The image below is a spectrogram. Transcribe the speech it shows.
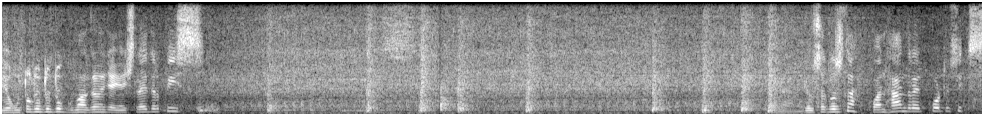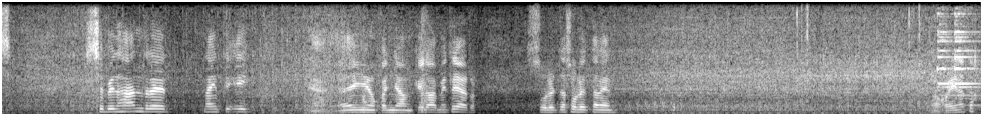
Yung tugtog-tugtog gumagano dyan, yung slider piece. Yan, gulsa guls na. 146. 798. Yan, yan yung kanyang kilometer. Sulit na sulit na rin. Okay na to.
